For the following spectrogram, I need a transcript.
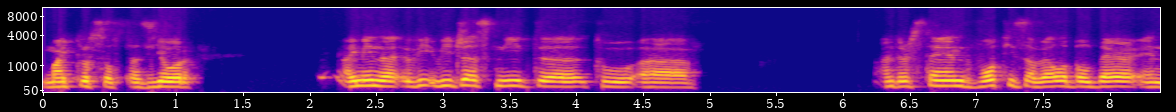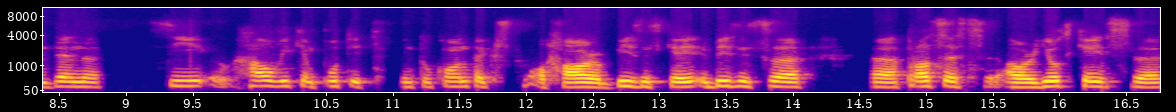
Microsoft Azure. I mean, uh, we, we just need uh, to understand what is available there and then see how we can put it into context of our business case, business uh, uh, process, our use case, uh,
